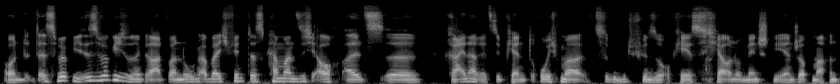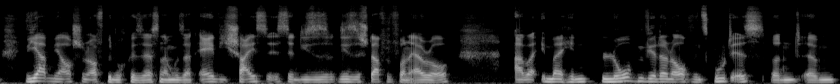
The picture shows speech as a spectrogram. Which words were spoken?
Und das ist wirklich, ist wirklich so eine Gratwanderung, aber ich finde, das kann man sich auch als äh, reiner Rezipient ruhig mal zu Gemüte führen, so, okay, es sind ja auch nur Menschen, die ihren Job machen. Wir haben ja auch schon oft genug gesessen und haben gesagt, ey, wie scheiße ist denn diese, diese Staffel von Arrow? Aber immerhin loben wir dann auch, wenn es gut ist. Und ähm,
